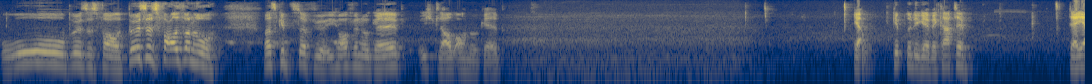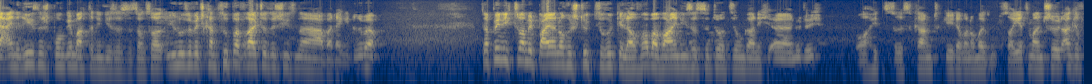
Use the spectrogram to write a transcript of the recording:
Oh, böses Foul. Böses Foul von Ho. Was gibt's dafür? Ich hoffe nur gelb. Ich glaube auch nur gelb. Ja, gibt nur die gelbe Karte der ja einen Riesensprung gemacht hat in dieser Saison. So, Junusovic kann super Freistöße schießen, aber der geht drüber. Da bin ich zwar mit Bayern noch ein Stück zurückgelaufen, aber war in dieser Situation gar nicht äh, nötig. Oh, Hitz riskant, geht aber nochmal gut. So, jetzt mal einen schönen Angriff.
